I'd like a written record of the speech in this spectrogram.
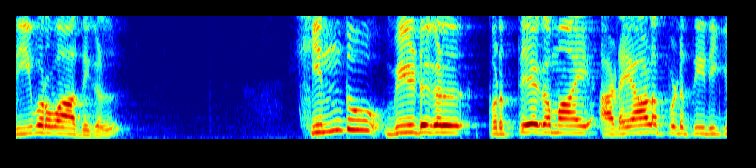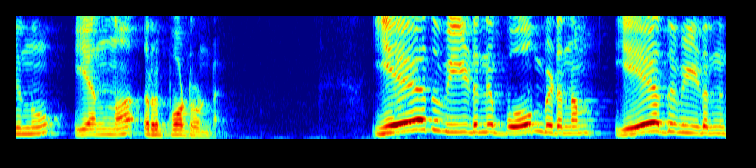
തീവ്രവാദികൾ ഹിന്ദു വീടുകൾ പ്രത്യേകമായി അടയാളപ്പെടുത്തിയിരിക്കുന്നു എന്ന് റിപ്പോർട്ടുണ്ട്. ഏത് വീടിന് ബോംബിടണം ഏത് വീടിന്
